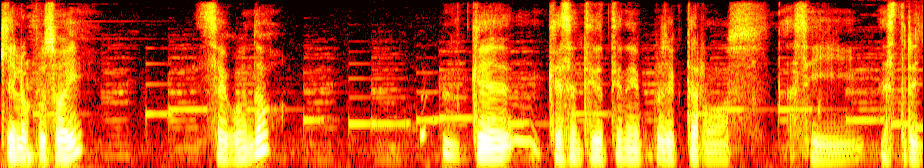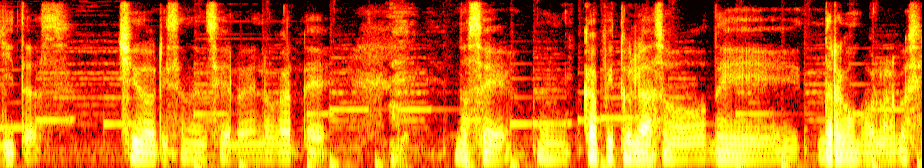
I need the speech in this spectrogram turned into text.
¿quién lo puso ahí? Segundo, ¿qué, qué sentido tiene proyectarnos así estrellitas chidoris en el cielo en lugar de, no sé, un capitulazo de Dragon Ball o algo así?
